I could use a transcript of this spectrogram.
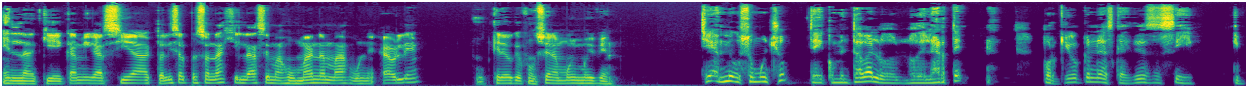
en la que Cami García actualiza el personaje la hace más humana, más vulnerable creo que funciona muy muy bien. Sí, a mí me gustó mucho. Te comentaba lo, del arte, porque yo creo que una de las características que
